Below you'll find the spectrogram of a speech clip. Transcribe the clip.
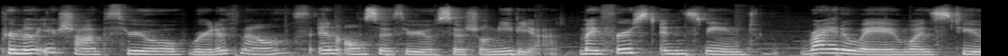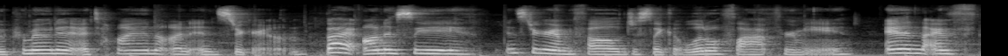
Promote your shop through word of mouth and also through social media. My first instinct right away was to promote it a ton on Instagram. But honestly, Instagram fell just like a little flat for me. And I've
